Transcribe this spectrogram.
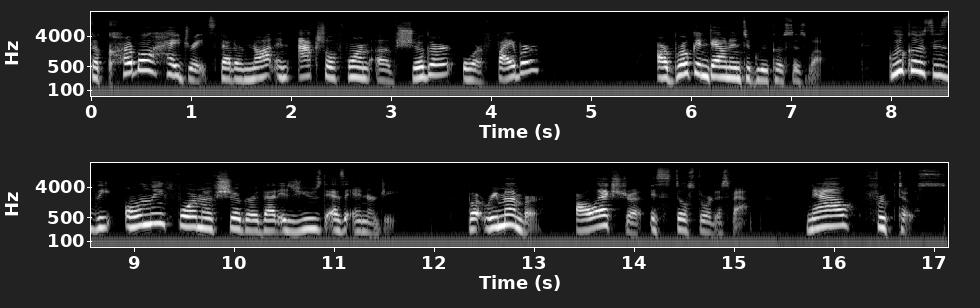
the carbohydrates that are not an actual form of sugar or fiber are broken down into glucose as well. Glucose is the only form of sugar that is used as energy. But remember, all extra is still stored as fat. Now, fructose.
